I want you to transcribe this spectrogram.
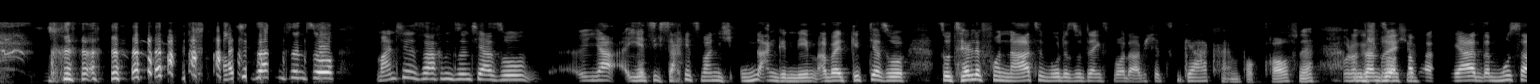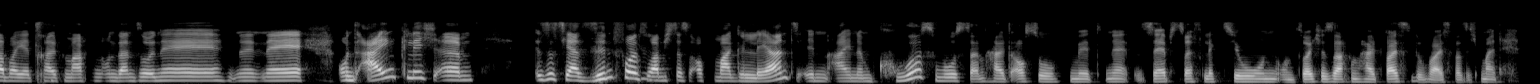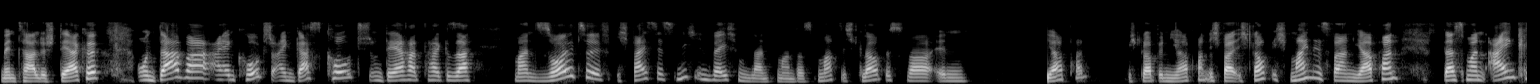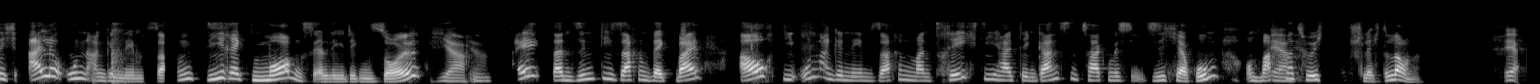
manche Sachen sind so, manche Sachen sind ja so, ja, jetzt, ich sage jetzt mal nicht unangenehm, aber es gibt ja so, so Telefonate, wo du so denkst, boah, da habe ich jetzt gar keinen Bock drauf, ne? Oder und Gespräche. So, aber, ja, da muss er aber jetzt halt machen und dann so, nee, nee, nee. Und eigentlich ähm, ist es ja sinnvoll, so habe ich das auch mal gelernt in einem Kurs, wo es dann halt auch so mit ne, Selbstreflexion und solche Sachen halt, weißt du, du weißt, was ich meine, mentale Stärke. Und da war ein Coach, ein Gastcoach und der hat halt gesagt, man sollte, ich weiß jetzt nicht, in welchem Land man das macht. Ich glaube, es war in Japan. Ich glaube in Japan. Ich war, ich glaube, ich meine, es war in Japan, dass man eigentlich alle unangenehmen Sachen direkt morgens erledigen soll. Ja. Weil dann sind die Sachen weg, weil auch die unangenehmen Sachen, man trägt die halt den ganzen Tag mit sich herum und macht ja. natürlich schlechte Laune. Ja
